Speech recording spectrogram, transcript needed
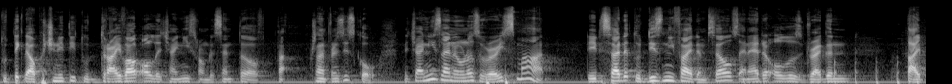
to take the opportunity to drive out all the Chinese from the center of San Francisco. The Chinese landowners were very smart. They decided to Disneyfy themselves and added all those dragon type,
